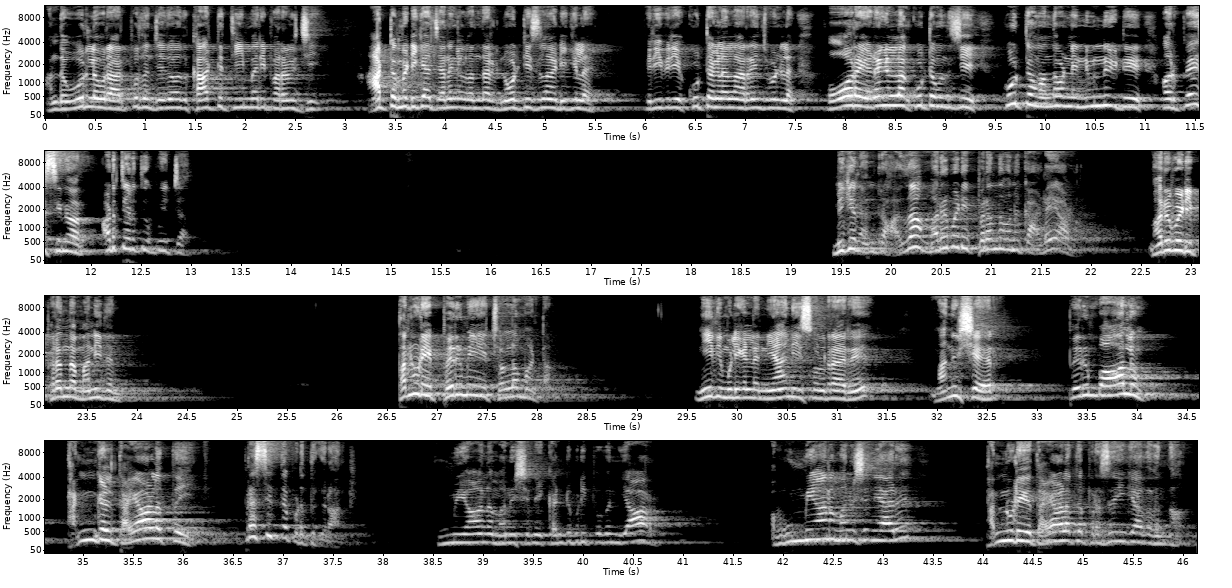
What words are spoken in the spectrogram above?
அந்த ஊரில் ஒரு அற்புதம் செய்தோ அது காட்டு தீ மாதிரி பரவிச்சு. ஆட்டோமேட்டிக்காக ஜனங்கள் வந்தார் நோட்டீஸ்லாம் அடிக்கலை. பெரிய பெரிய கூட்டங்களெல்லாம் அரேஞ்ச் பண்ணல. போகிற இடங்கள்லாம் கூட்டம் வந்துச்சு. கூட்டம் வந்தவொடனே நின்றுக்கிட்டு அவர் பேசினார். அடுத்த இடத்துக்கு போயிட்டார். மிக நன்று. அதுதான் மறுபடி பிறந்தவனுக்கு அடையாளம். மறுபடி பிறந்த மனிதன் தன்னுடைய பெருமையை சொல்ல மாட்டான். நீதிமொழிகளில் ஞானி சொல்கிறாரு மனுஷர் பெரும்பாலும் தங்கள் தயாளத்தை பிரசித்தப்படுத்துகிறார்கள். உண்மையான மனுஷனை கண்டுபிடிப்பவன் யார்? அவன் உண்மையான மனுஷன் யாரு? தன்னுடைய தயாளத்தை பிரசங்கிக்காதவன் தான்.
